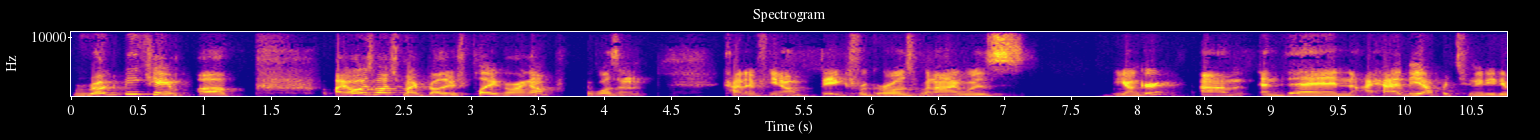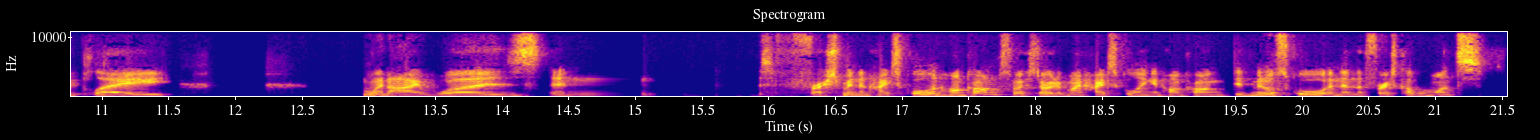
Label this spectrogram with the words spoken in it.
Rugby came up. I always watched my brothers play growing up. It wasn't kind of you know big for girls when I was younger. Um, and then I had the opportunity to play when I was an freshman in high school in Hong Kong. So I started my high schooling in Hong Kong, did middle school, and then the first couple months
